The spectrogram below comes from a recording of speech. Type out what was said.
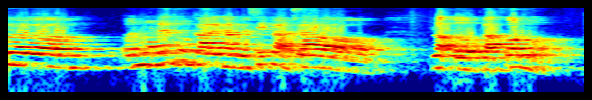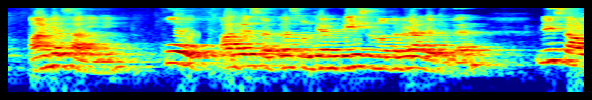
uh, în momentul în care ne-am găsit pe acea pla- uh, platformă Angel Salini, cu adresa că suntem prinși în hotărârea de guvern, ne s-au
